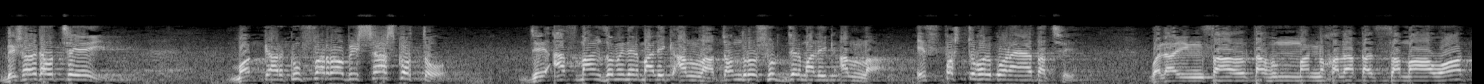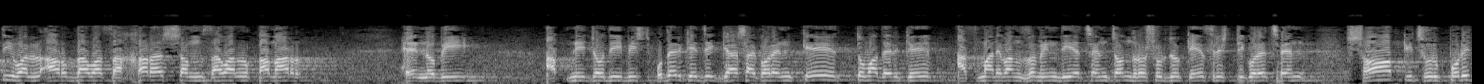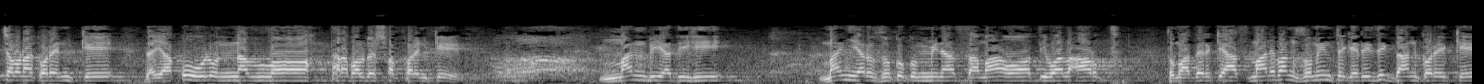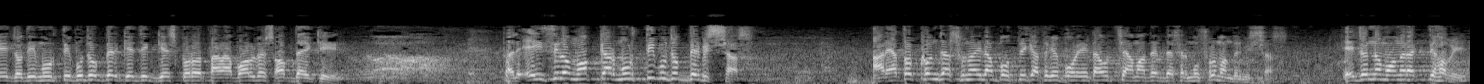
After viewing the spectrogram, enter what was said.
বিষয়টা হচ্ছে এই মক্কার কুফাররাও বিশ্বাস করত যে আসমান জমিনের মালিক আল্লাহ চন্দ্র সূর্যের মালিক আল্লাহ স্পষ্টভাবে কোন আয়াত আছে ولئن سألتهم من خلق السماوات والأرض وسخر الشمس والقمر হে নবী আপনি যদি ওদেরকে জিজ্ঞাসা করেন কে তোমাদেরকে আসমান এবং জমিন দিয়েছেন চন্দ্র সূর্য কে সৃষ্টি করেছেন সব কিছুর পরিচালনা করেন কে? তারা বলবে সব করেন কে? মান বিয়াদিহি ইয়ারযুকুকুম সামাওয়াতি ওয়াল আরদ। তোমাদেরকে আসমান এবং জমিন থেকে রিজিক দান করে কে? যদি মূর্তি পূজকদেরকে জিজ্ঞেস করো তারা বলবে সব দেয় কে? তাহলে এই ছিল মক্কার মূর্তি পূজকদের বিশ্বাস। আর এতক্ষণ যা শুনাইলাম পত্রিকা থেকে পড়ে, এটা হচ্ছে আমাদের দেশের মুসলমানদের বিশ্বাস। এই জন্য মনে রাখতে হবে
